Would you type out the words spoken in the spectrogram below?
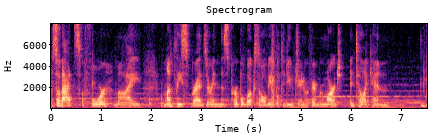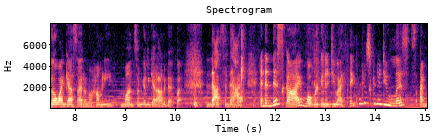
So that's for my monthly spreads are in this purple book, so I'll be able to do January, February, March until I can go, I guess. I don't know how many months I'm to get out of it, but that's that. And then this guy, what we're to do, I think we're just to do lists. I'm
